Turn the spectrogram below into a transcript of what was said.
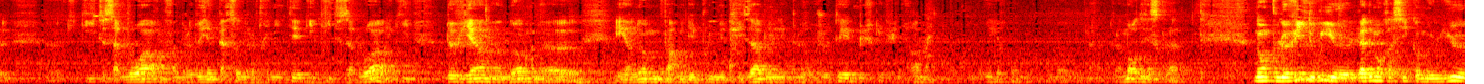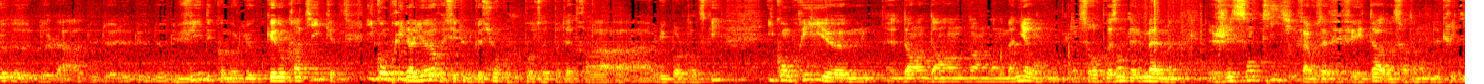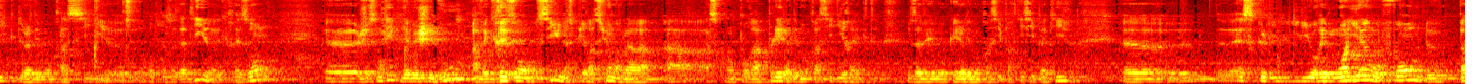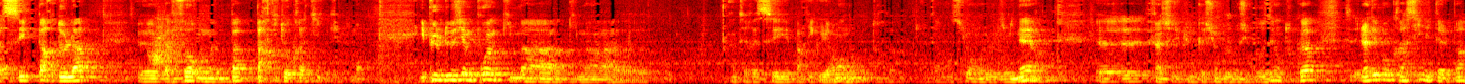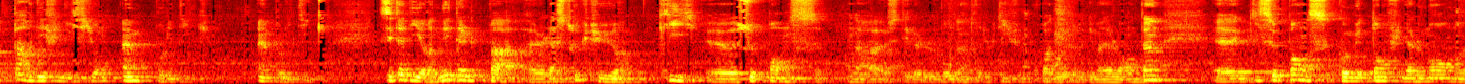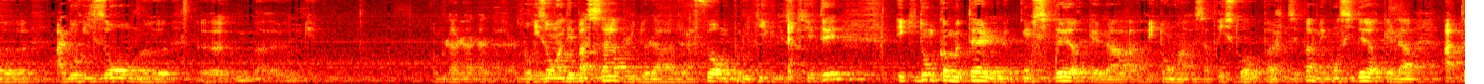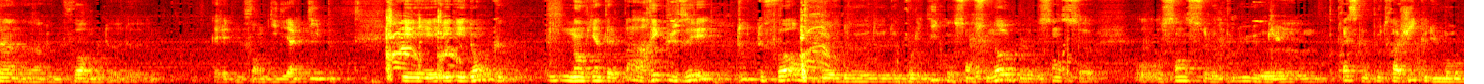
qui quitte sa gloire, enfin de la deuxième personne de la Trinité, qui quitte sa gloire et qui devient un homme, euh, et un homme parmi les plus méprisables et les plus rejetés, puisqu'il finira par mourir de la mort des esclaves. Donc le vide, oui, la démocratie comme lieu de la, vide comme lieu kénocratique, y compris d'ailleurs, et c'est une question que je poserai peut-être à, Luc Boltanski, y compris euh, dans, la manière dont elle se représente elle-même. J'ai senti, enfin vous avez fait état d'un certain nombre de critiques de la démocratie euh, représentative, avec raison, euh, j'ai senti qu'il y avait chez vous, avec raison aussi, une aspiration à, ce qu'on pourrait appeler la démocratie directe. Vous avez évoqué la démocratie participative. Est-ce qu'il y aurait moyen, au fond, de passer par-delà euh, la forme partitocratique? Et puis le deuxième point qui m'a euh, intéressé particulièrement dans votre intervention liminaire, euh, enfin c'est une question que je me suis posée en tout cas, la démocratie n'est-elle pas par définition impolitique Impolitique. C'est-à-dire, n'est-elle pas la structure qui se pense, c'était le, mot introductif, je crois, d'Emmanuel Laurentin, euh, qui se pense comme étant finalement euh, à l'horizon euh, l'horizon indépassable de la, de la, forme politique des sociétés, et qui donc comme telle considère qu'elle a, mettons à sa préhistoire ou pas, je ne sais pas, mais considère qu'elle a atteint une forme de, qu'elle est une forme d'idéal type, et, donc, n'en vient-elle pas à récuser toute forme de, politique au sens noble, au sens, le plus, presque le plus tragique du mot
